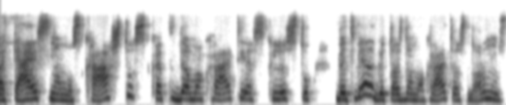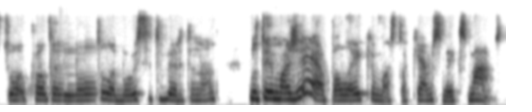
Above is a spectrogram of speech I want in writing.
pateisinamus kaštus, kad demokratija sklistų, bet vėlgi tos demokratijos normoms, kuo toliau labiau įsitvirtinant, nu tai mažėja palaikymas tokiems veiksmams.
